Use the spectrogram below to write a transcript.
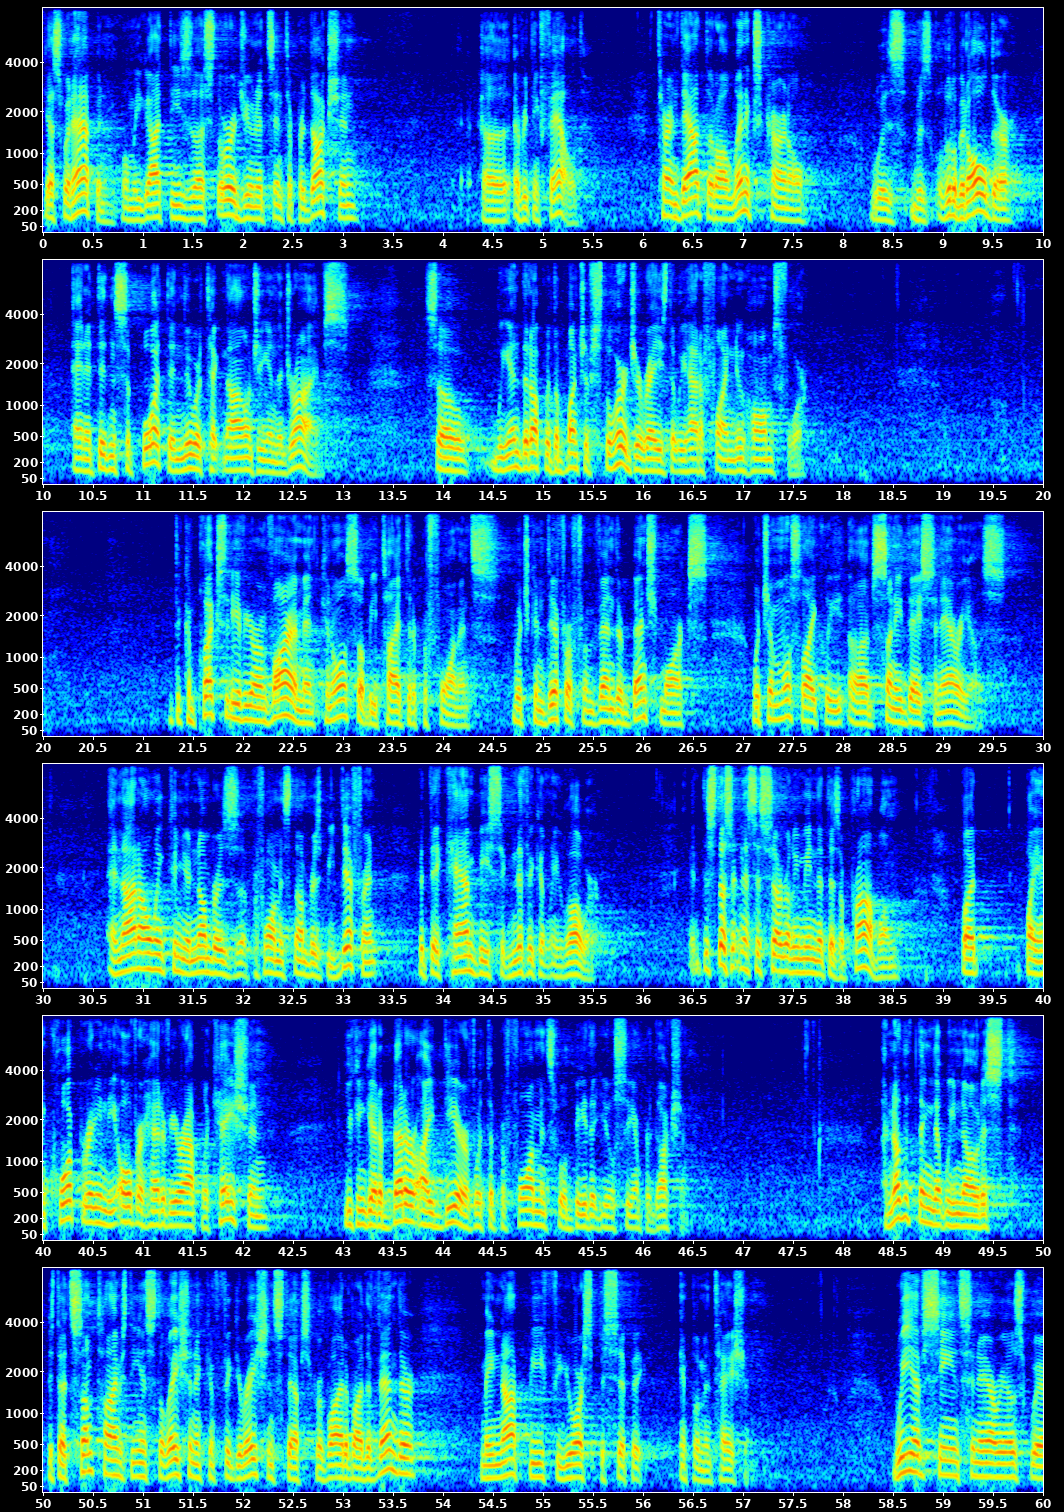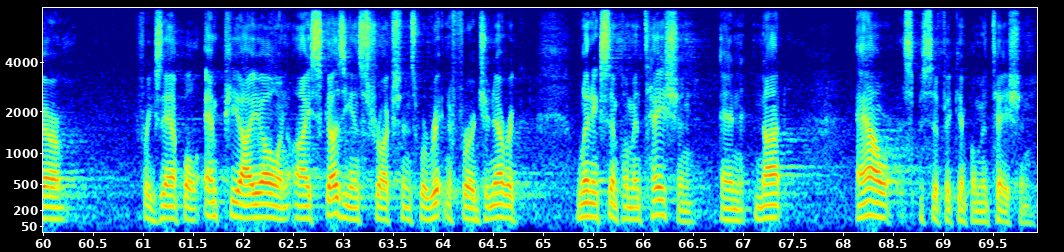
guess what happened? When we got these uh, storage units into production, uh, everything failed. Turned out that our Linux kernel was, was a little bit older and it didn't support the newer technology in the drives. So we ended up with a bunch of storage arrays that we had to find new homes for. The complexity of your environment can also be tied to the performance, which can differ from vendor benchmarks which are most likely uh, sunny day scenarios. And not only can your numbers, uh, performance numbers be different, but they can be significantly lower. And this doesn't necessarily mean that there's a problem, but by incorporating the overhead of your application, you can get a better idea of what the performance will be that you'll see in production. Another thing that we noticed is that sometimes the installation and configuration steps provided by the vendor may not be for your specific implementation. We have seen scenarios where, for example, MPIO and iSCSI instructions were written for a generic Linux implementation and not our specific implementation.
